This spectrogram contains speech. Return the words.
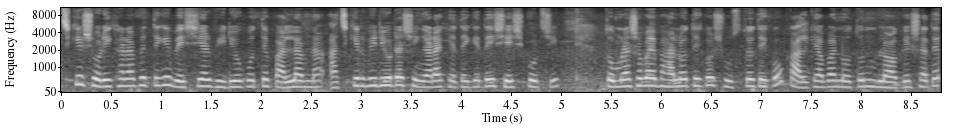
আজকে শরীর খারাপের থেকে বেশি আর ভিডিও করতে পারলাম না। আজকের ভিডিওটা সিঙ্গারা খেতে খেতেই শেষ করছি। তোমরা সবাই ভালো থেকো, সুস্থ থেকো। কালকে আবার নতুন ব্লগের সাথে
